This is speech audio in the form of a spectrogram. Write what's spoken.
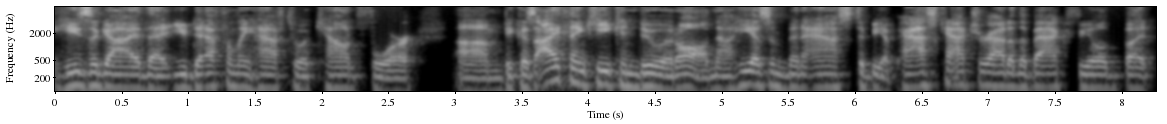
he's a guy that you definitely have to account for um, because I think he can do it all. Now, he hasn't been asked to be a pass catcher out of the backfield, but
